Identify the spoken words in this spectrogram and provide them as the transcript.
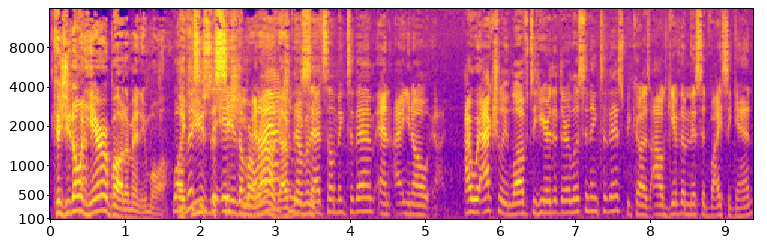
Because you don't hear about them anymore. well, like this you used is to the see issue, them and around. I I've actually never said something to them, and I, you know, I would actually love to hear that they're listening to this because I'll give them this advice again.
